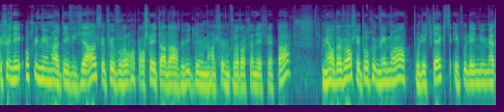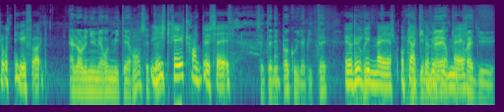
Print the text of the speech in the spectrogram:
je n'ai aucune mémoire des visages. Je peux vous rencontrer dans la rue demain, je ne vous reconnaîtrai pas. Mais en revanche, j'ai beaucoup de mémoire pour les textes et pour les numéros de téléphone. Alors le numéro de Mitterrand, c'était? Listré 3216. C'était l'époque où il habitait rue Guilmer, au 4 rue Guilmer, tout près du,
